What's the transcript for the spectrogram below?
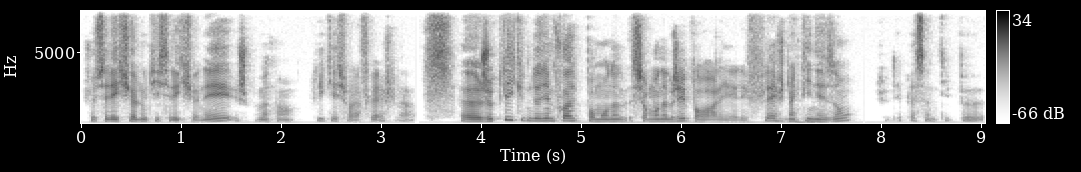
je sélectionne l'outil sélectionné, je peux maintenant cliquer sur la flèche là. Euh, je clique une deuxième fois sur mon objet pour voir les flèches d'inclinaison, je déplace un petit peu,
